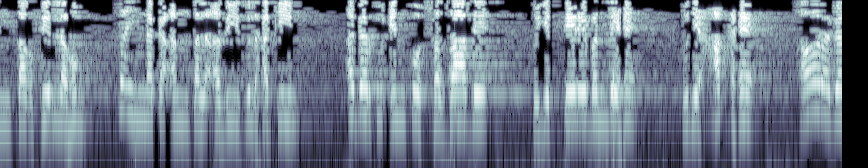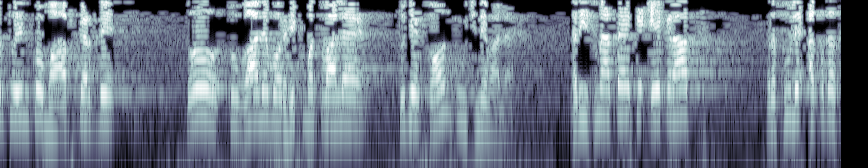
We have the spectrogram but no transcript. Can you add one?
ان تغفر لہم ان کا انتل عزیز الحکیم۔ اگر تو ان کو سزا دے تو یہ تیرے بندے ہیں، تجھے حق ہے۔ اور اگر تو ان کو معاف کر دے تو تو غالب اور حکمت والا ہے۔ تجھے کون پوچھنے والا ہے؟ حدیث میں آتا ہے کہ ایک رات رسول اقدس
